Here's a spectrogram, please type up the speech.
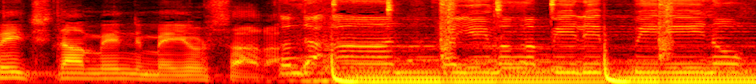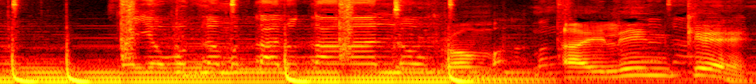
page namin ni Mayor Sara. Tandaan, kayo'y mga Pilipino Kaya wag na magtalo-talo From Eileen Ke,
